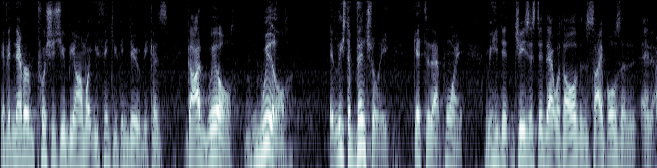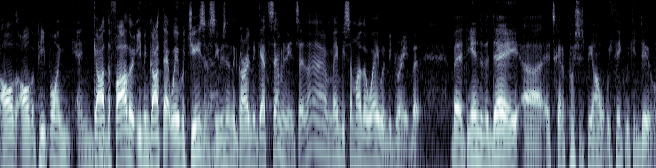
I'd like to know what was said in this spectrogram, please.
if it never pushes you beyond what you think you can do, because God will, mm-hmm. will, at least eventually, get to that point. I mean, he did. Jesus did that with all of the disciples and, and all all the people, and, and God the Father even got that way with Jesus. He was in the Garden of Gethsemane and said, eh, maybe some other way would be great, but but at the end of the day, uh, it's going to push us beyond what we think we can do.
